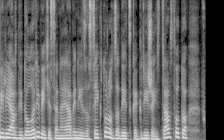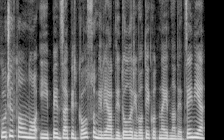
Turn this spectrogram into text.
Милиарди долари веќе се најавени за секторот за детска грижа и здравството, вклучително и 5,8 милиарди долари во текот на една деценија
